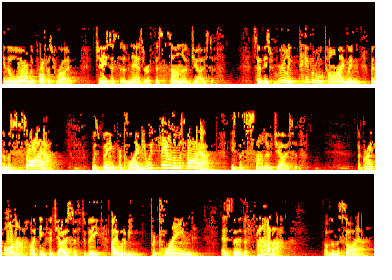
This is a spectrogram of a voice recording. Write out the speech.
in the law and the prophets wrote, Jesus of Nazareth, the son of Joseph. So, this really pivotal time when, when the Messiah was being proclaimed. Here we found the Messiah. He's the son of Joseph. A great honour, I think, for Joseph to be able to be proclaimed as the, the father of the Messiah.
